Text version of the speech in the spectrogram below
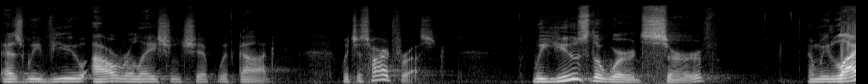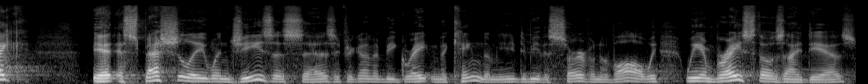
as we view our relationship with God, which is hard for us. We use the word serve, and we like it, especially when Jesus says, if you're going to be great in the kingdom, you need to be the servant of all. We, we embrace those ideas.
